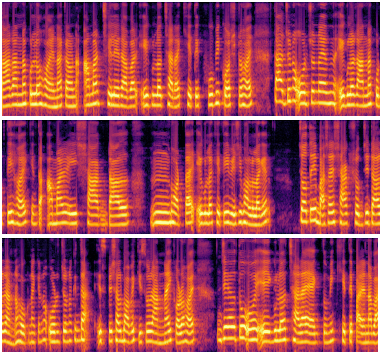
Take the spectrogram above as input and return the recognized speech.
না রান্না করলেও হয় না, কারণ আমার ছেলের আবার এগুলো ছাড়া খেতে খুবই কষ্ট হয়। তার জন্য ওর জন্য এগুলো রান্না করতেই হয়, কিন্তু আমার এই শাক, ডাল ভর্তা এগুলো খেতেই বেশি ভালো লাগে। যতই বাসায় শাক, সবজি, ডাল রান্না হোক না কেন, ওর জন্য কিন্তু স্পেশালভাবে কিছু রান্নাই করা হয়। যেহেতু ও এইগুলো ছাড়া একদমই খেতে পারে না বা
